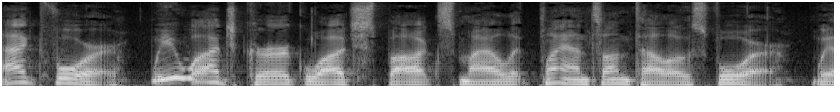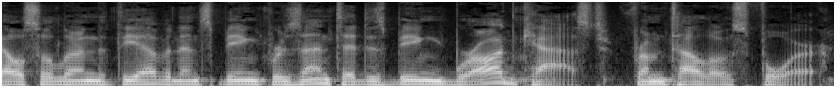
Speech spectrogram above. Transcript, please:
Act 4. We watch Kirk watch Spock smile at plants on Talos 4. We also learn that the evidence being presented is being broadcast from Talos 4.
